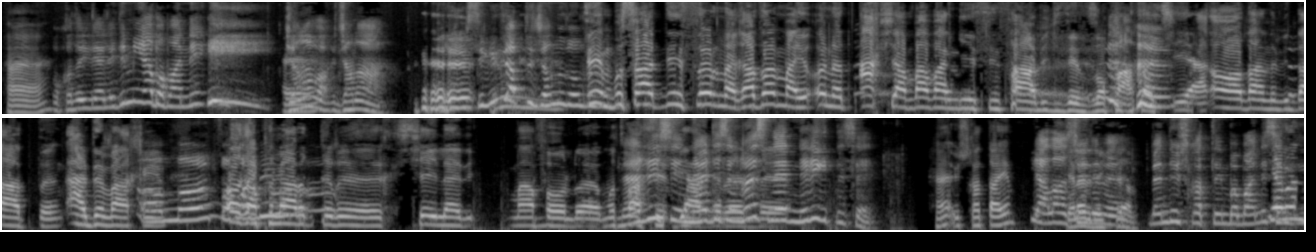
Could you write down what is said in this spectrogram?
He. O kadar ilerledi mi ya babaanne? cana bak cana. 78 yaptı canlı doldu. Sen bu saatten sonra kazanmayı unut. Akşam baban gelsin sana bir güzel zopa atacak. O odanı bir dağıttın. Hadi bakayım. Allah O kapılar kırık. Şeyler mahvoldu. Mutfak Neredesin? tezgahı Neredesin kız? kırıldı. Nereye, nereye gittin sen? He üst kattayım. Yalan Gel hadi söyleme. bekliyorum. Ben de üst kattayım babaanne. Sen... Yalan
